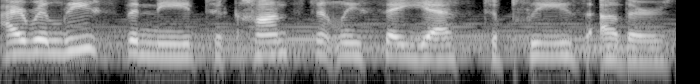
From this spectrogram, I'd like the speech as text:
I release the need to constantly say yes to please others.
